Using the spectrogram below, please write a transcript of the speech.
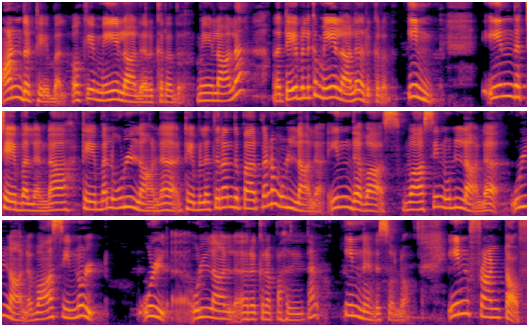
on the table okay மேலால் இருக்கிறது. மேலால் அந்த டேபிளுக்கு மேலால் இருக்கிறது. இன் இந்த டேபிள்ண்டா டேபிள் உள்ளால. டேபிளை திறந்து பார்க்கணும் உள்ளால. இந்த வாஸ் வாசின் உள்ளால. உள்ளால வாசினுள் உள். உள்ளால் இருக்கிற பகுதி தான் இன் என்று சொல்லும் in front of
